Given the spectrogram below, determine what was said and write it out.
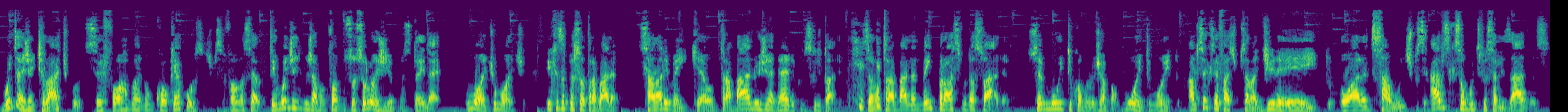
Muita gente lá, tipo, você forma num qualquer curso. Tipo, você forma, sei lá, tem um monte de gente no Japão que forma em sociologia, pra você ter uma ideia. Um monte, um monte. O que essa pessoa trabalha? Salaryman, que é o trabalho genérico de escritório. Você não trabalha nem próximo da sua área. Isso é muito comum no Japão. Muito, muito. A não ser que você faça, tipo, sei lá, direito, ou área de saúde. Tipo assim, áreas que são muito especializadas,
